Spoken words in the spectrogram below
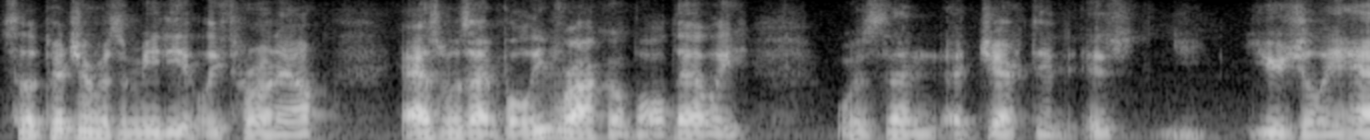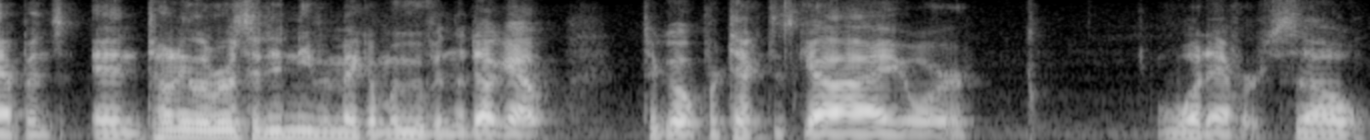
so the pitcher was immediately thrown out. As was, I believe, Rocco Baldelli was then ejected, as usually happens. And Tony La Russa didn't even make a move in the dugout to go protect his guy or whatever. So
